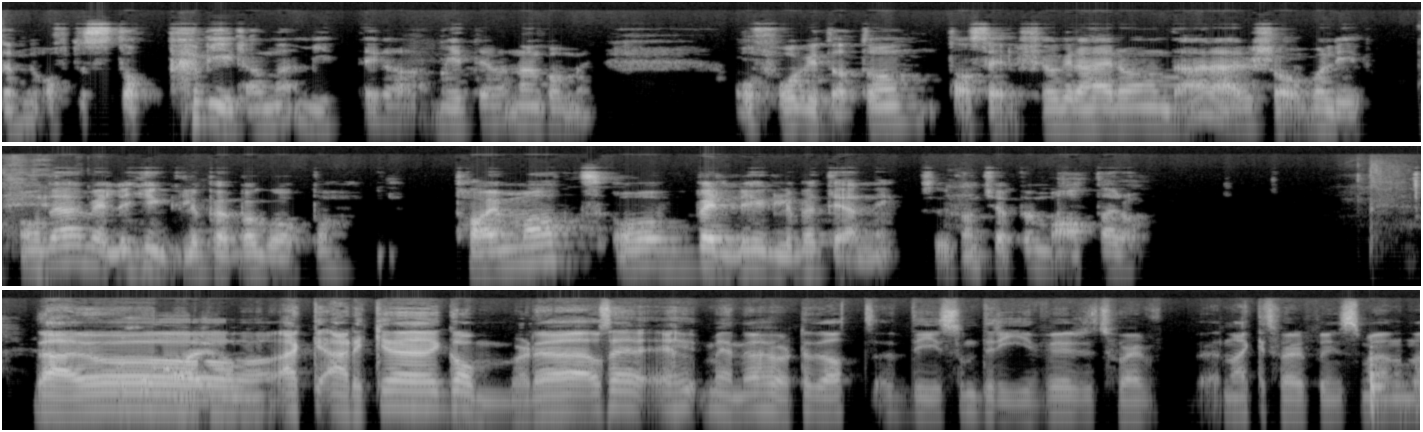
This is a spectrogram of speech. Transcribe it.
De ofte stopper bilene midt i, midt i når de kommer. Og får gutta til å ta selfie og greier. Og der er det show og liv. Og det er en veldig hyggelig pub å gå på. Thaimat og veldig hyggelig betjening. Så du kan kjøpe mat der òg. Det er jo er, det ikke gamle altså jeg, jeg mener jeg hørte det at de som driver 12, Nei, ikke 12 Pins, men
